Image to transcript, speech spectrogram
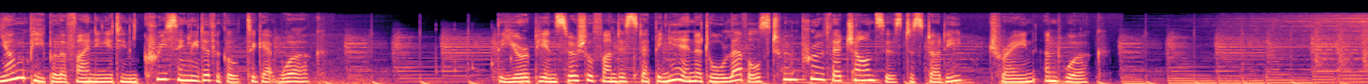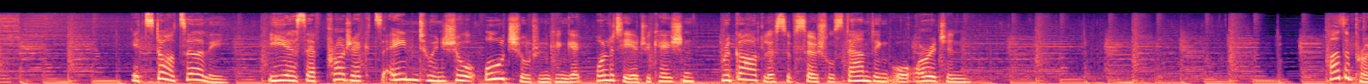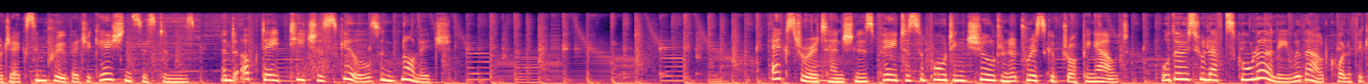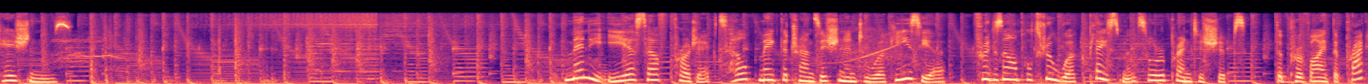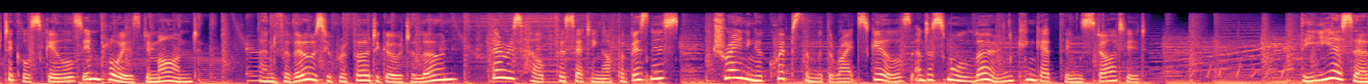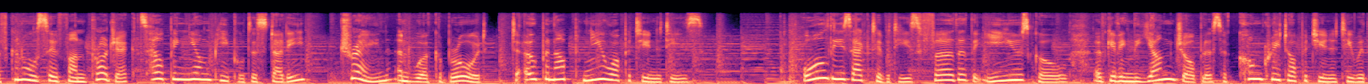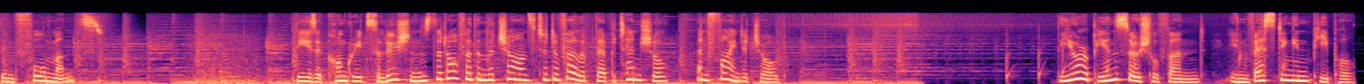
young people are finding it increasingly difficult to get work. The European Social Fund is stepping in at all levels to improve their chances to study, train and work. It starts early. ESF projects aim to ensure all children can get quality education regardless of social standing or origin. Other projects improve education systems and update teachers' skills and knowledge. Extra attention is paid to supporting children at risk of dropping out or those who left school early without qualifications. Many ESF projects help make the transition into work easier, for example through work placements or apprenticeships that provide the practical skills employers demand. And for those who prefer to go it alone, there is help for setting up a business, training equips them with the right skills and a small loan can get things started. The ESF can also fund projects helping young people to study, train and work abroad to open up new opportunities. All these activities further the EU's goal of giving the young jobless a concrete opportunity within four months. These are concrete solutions that offer them the chance to develop their potential and find a job. The European Social Fund, investing in people.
